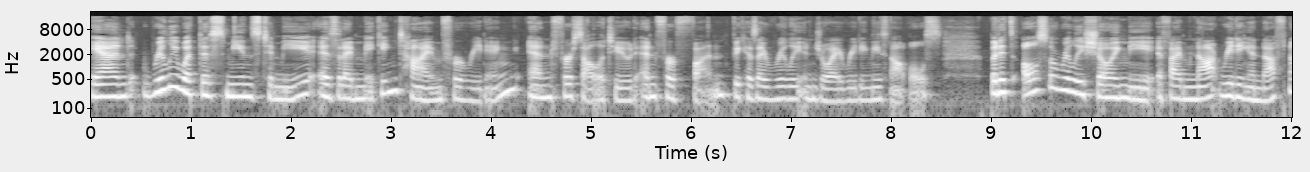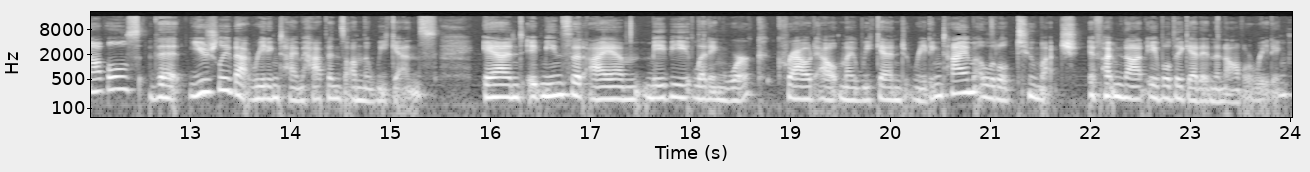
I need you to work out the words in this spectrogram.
And really, what this means to me is that I'm making time for reading and for solitude and for fun because I really enjoy reading these novels. But it's also really showing me if I'm not reading enough novels, that usually that reading time happens on the weekends. And it means that I am maybe letting work crowd out my weekend reading time a little too much if I'm not able to get in the novel reading.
